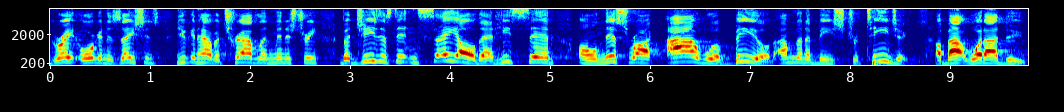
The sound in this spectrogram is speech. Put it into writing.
great organizations. You can have a traveling ministry. But Jesus didn't say all that. He said, On this rock I will build. I'm going to be strategic about what I do.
